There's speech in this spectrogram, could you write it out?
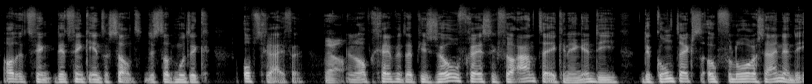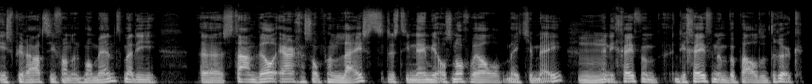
oh, dit vind, ik- dit vind ik interessant, dus dat moet ik opschrijven. Ja. En op een gegeven moment heb je zo vreselijk veel aantekeningen... die de context ook verloren zijn en de inspiratie van het moment. Maar die eh, staan wel ergens op een lijst. Dus die neem je alsnog wel met je mee. Mhm. En die geven, die geven een bepaalde druk.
